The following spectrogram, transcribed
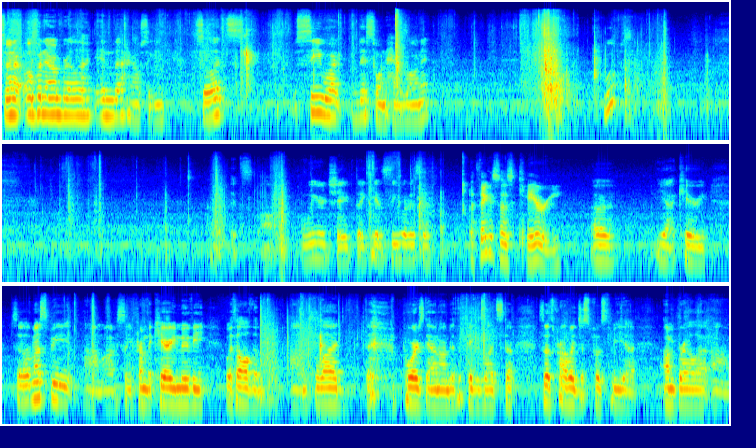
so I'm going to open an umbrella in the house again. So let's see what this one has on it. Whoops. Oh, it's all weird shaped. I can't see what it says. I think it says Carrie. Oh, uh, yeah, Carrie. So it must be, um, obviously, from the Carrie movie with all the um, blood that pours down onto the pig's blood stuff. So it's probably just supposed to be a umbrella um,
